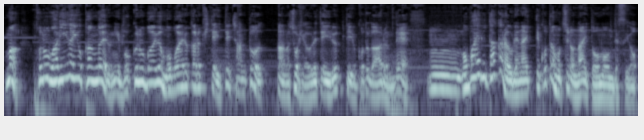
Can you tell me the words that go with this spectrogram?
まあ、この割合を考えるに、僕の場合はモバイルから来ていて、ちゃんとあの商品が売れているっていうことがあるんで、うん、モバイルだから売れないってことはもちろんないと思うんですよ。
